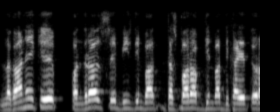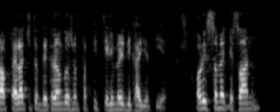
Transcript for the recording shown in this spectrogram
लगाने के पंद्रह से बीस दिन बाद, दस बारह दिन बाद दिखाई देते हैं और आप पहला चित्र देख रहे होंगे, उसमें पत्ती टेली मेरी दिखाई देती है। और इस समय किसान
